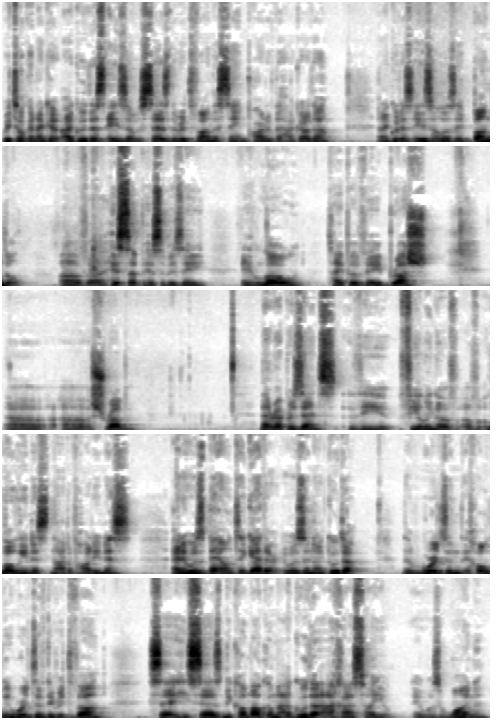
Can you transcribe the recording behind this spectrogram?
We took an Agudas Ezov, says the Ritva, the same part of the Haggadah. And Agudas Ezov is a bundle of uh, hyssop. Hyssop is a, a low type of a brush, uh, a shrub that represents the feeling of, of lowliness, not of haughtiness and it was bound together. It was an aguda. The words in the holy words of the Ritva say he says Mikom Makom Aguda Achas Hayu. It was one.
